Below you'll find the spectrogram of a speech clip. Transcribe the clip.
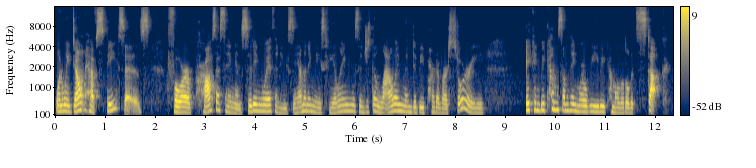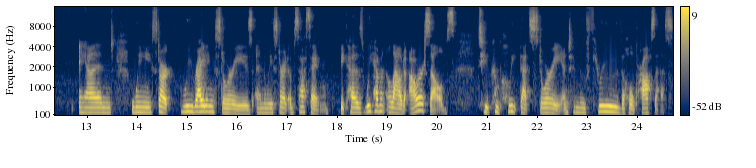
when we don't have spaces for processing and sitting with and examining these feelings and just allowing them to be part of our story, it can become something where we become a little bit stuck and we start rewriting stories and we start obsessing because we haven't allowed ourselves to complete that story and to move through the whole process.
